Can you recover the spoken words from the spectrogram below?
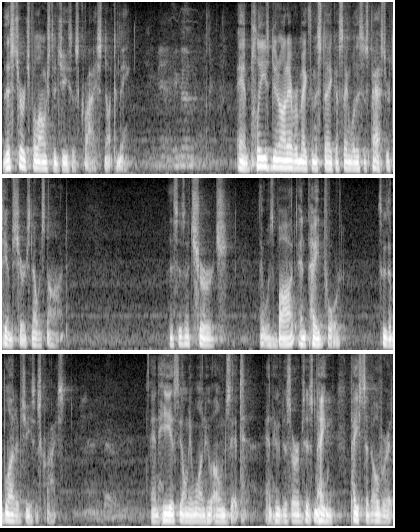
This church belongs to Jesus Christ, not to me. Amen. And please do not ever make the mistake of saying, well, this is Pastor Tim's church. No, it's not. This is a church that was bought and paid for through the blood of Jesus Christ. And he is the only one who owns it and who deserves his name pasted over it.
